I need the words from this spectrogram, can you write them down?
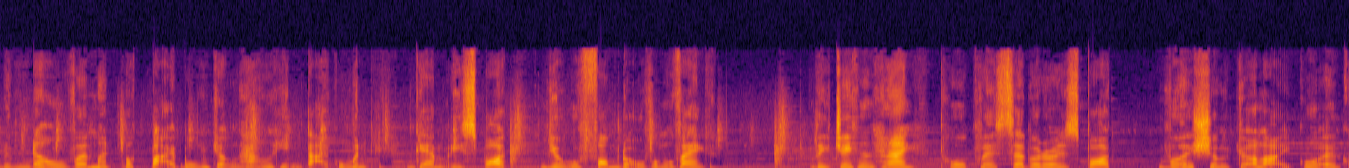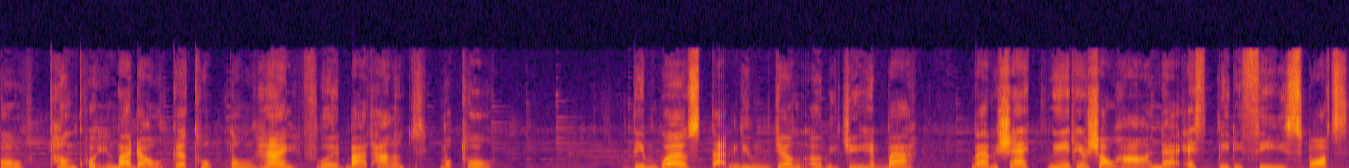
Đứng đầu với mạch bất bại 4 trận thắng hiện tại của mình, Gam Esports giữ phong độ vững vàng. Vị trí thứ hai thuộc về Cerberus Sport với sự trở lại của Ego, thân quỷ ba đầu kết thúc tuần 2 với 3 thắng, một thua. Team Wales tạm dừng chân ở vị trí hạng 3, bám sát ngay theo sau họ là SPDC Sports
